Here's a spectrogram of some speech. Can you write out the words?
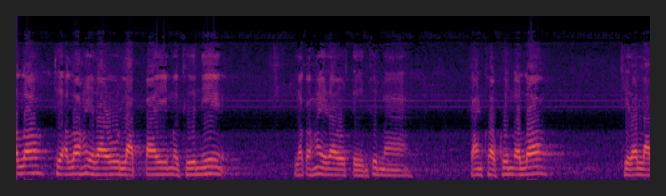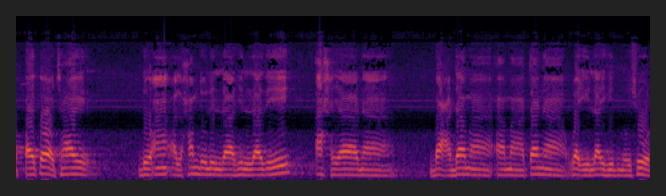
อัลลอฮ์ที่อัลลอฮ์ให้เราหลับไปเมื่อคืนนี้ แล้วก็ให้เราตื่นขึ้นมา การขอบคุณอัลลอฮ์ที่เราหลับไปก็ใช้ดูอาอัลฮัมดุลิลลาฮิลลาฮิอัฮยานาบาดามาอามาตานาวะอิลัยฮินนูชูร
